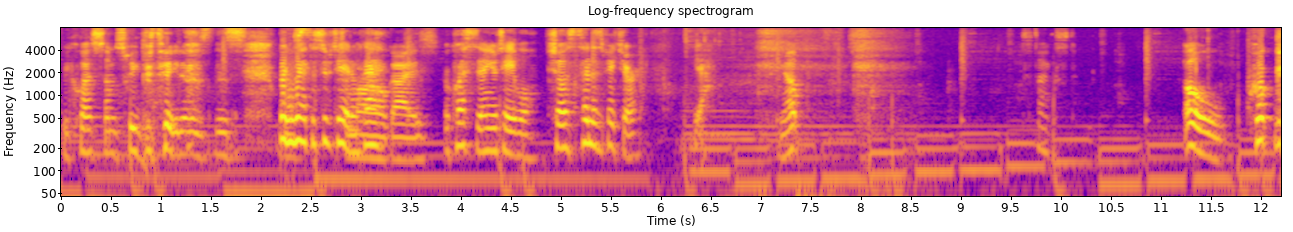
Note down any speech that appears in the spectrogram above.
Request some sweet potatoes this Bring back the sweet potato, tomorrow, okay? guys. Request it on your table. Show us send us a picture. Yeah. Yep. What's next? Oh, crook. I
